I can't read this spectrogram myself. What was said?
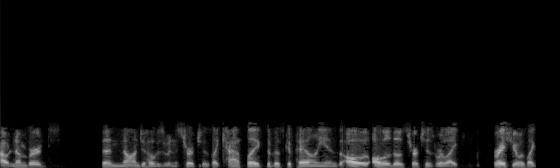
outnumbered the non Jehovah's Witness churches, like Catholics, Episcopalians, all all of those churches were like the ratio was like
